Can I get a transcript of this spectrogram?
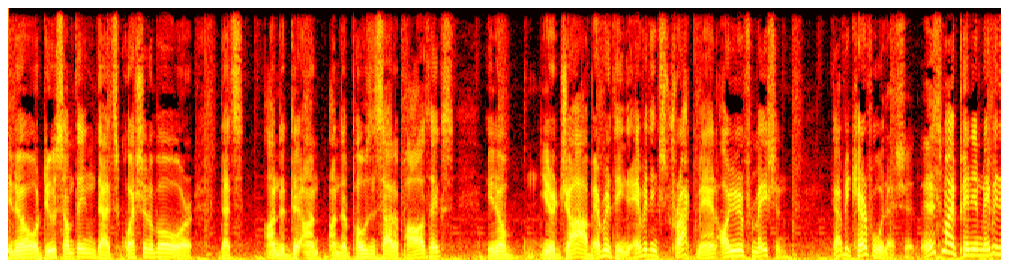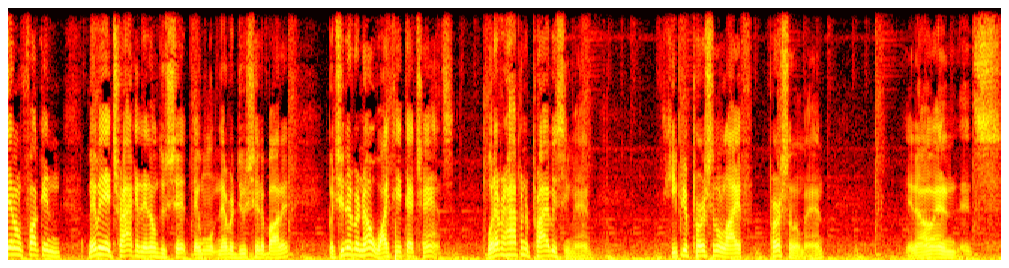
you know, or do something that's questionable or that's on the on on the opposing side of politics, you know, your job, everything, everything's tracked, man. All your information. Gotta be careful with that shit. And it's my opinion. Maybe they don't fucking. Maybe they track it. They don't do shit. They won't never do shit about it. But you never know. Why take that chance? Whatever happened to privacy, man? Keep your personal life personal, man. You know, and it's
